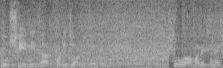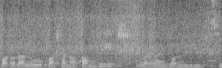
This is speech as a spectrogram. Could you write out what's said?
কষিয়ে নিই, তারপরে জল দেবো। তো আমার এখানে পটল আলু কষানো কমপ্লিট এবার আমি জল দিয়ে দিচ্ছি।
